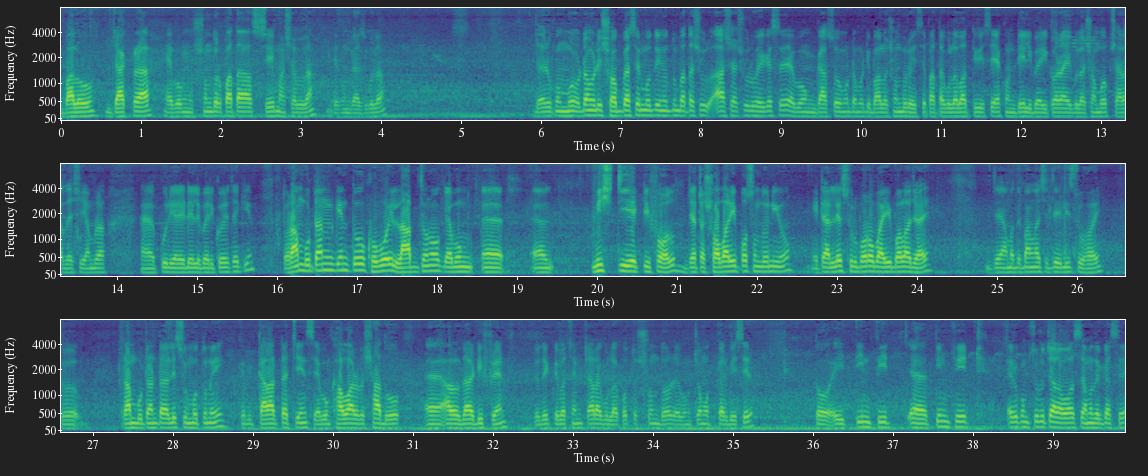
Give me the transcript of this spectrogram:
ভালো জাকরা এবং সুন্দর পাতা আসছে মাসাল্লাহ দেখুন গাছগুলা। এরকম মোটামুটি সব গাছের মধ্যেই নতুন পাতা শুরু আসা শুরু হয়ে গেছে এবং গাছও মোটামুটি ভালো সুন্দর হয়েছে, পাতাগুলো বাড়তি হয়েছে। এখন ডেলিভারি করা এগুলো সম্ভব সারা দেশে আমরা কুরিয়ারে ডেলিভারি করে থাকি। তো রামবুটান কিন্তু খুবই লাভজনক এবং মিষ্টি একটি ফল যেটা সবারই পছন্দনীয়। এটা লেসুর বড় ভাই বলা যায়, যে আমাদের বাংলাদেশে যে লিচু হয়। তো রামবুটানটা লিচুর মতনই কালারটা চেঞ্জ এবং খাওয়ার স্বাদও আলাদা ডিফারেন্ট তো দেখতে পাচ্ছেন চারাগুলা কত সুন্দর এবং চমৎকার বেসের। তো এই তিন ফিট তিন ফিট এরকম ছোটো চারাও আছে আমাদের কাছে।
